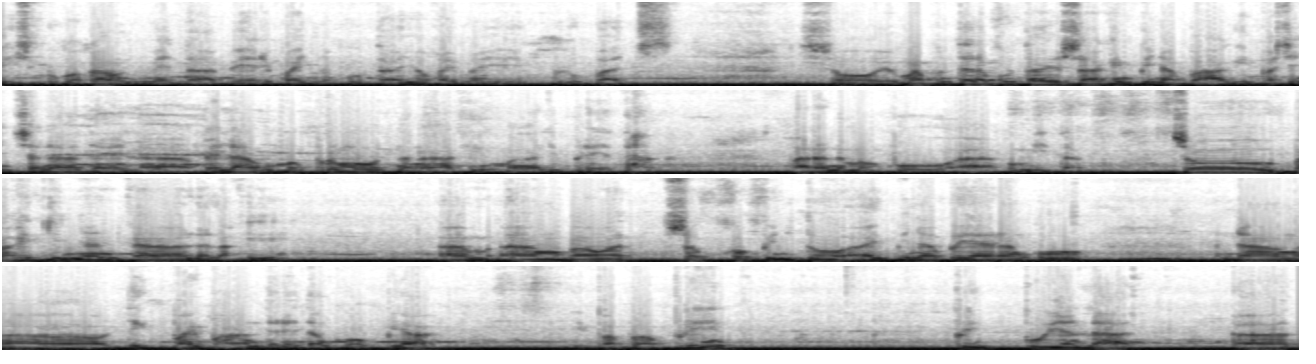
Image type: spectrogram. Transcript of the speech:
Facebook account. Meta verified na po tayo kay may blue badge. So, mapunta na po tayo sa aking pinabahagi. Pasensya na dahil ah, kailangan ko mag-promote ng aking mga libreta para naman po ah, kumita. So, bakit ganyan kalalaki? Um, ang bawat soft copy nito ay binabayaran ko ng ah, tig 500 ang kopya. Ipapaprint print po yan lahat. At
